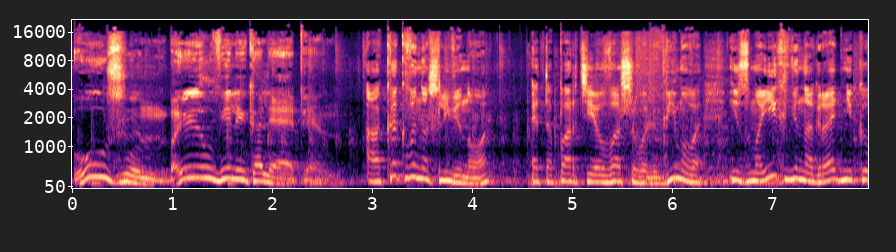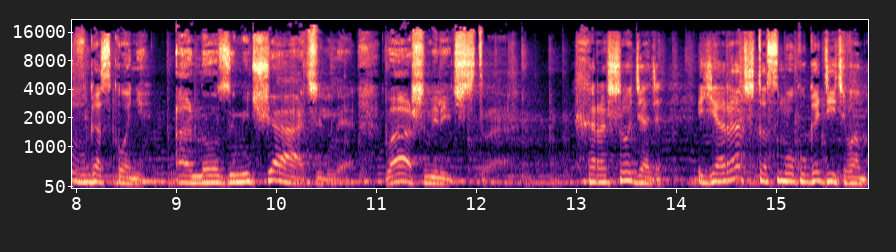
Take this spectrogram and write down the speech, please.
Ужин был великолепен. А как вы нашли вино? Это партия вашего любимого из моих виноградников в Гасконе. Оно замечательное, Ваше Величество. Хорошо, дядя. Я рад, что смог угодить вам,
